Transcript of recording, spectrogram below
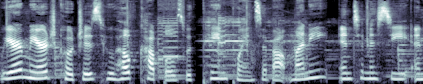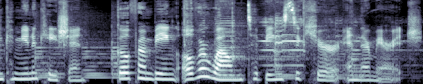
We are marriage coaches who help couples with pain points about money, intimacy, and communication go from being overwhelmed to being secure in their marriage.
